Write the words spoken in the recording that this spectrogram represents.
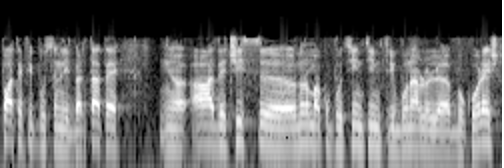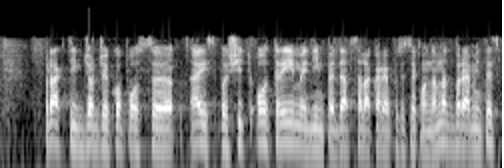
poate fi pus în libertate. A decis în urmă cu puțin timp Tribunalul București. Practic, George Copos a ispășit o treime din pedepsa la care fusese condamnat. Vă reamintesc,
